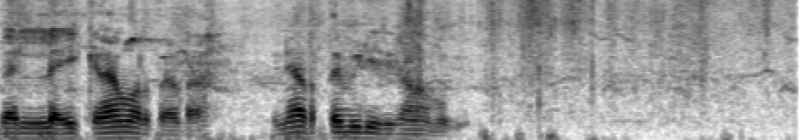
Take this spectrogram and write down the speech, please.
ബെല്ലൈക്കൻ മറത്തട്ടാ പിന്നെ അടുത്ത വീഡിയോയിൽ കാണാം നമുക്ക്.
